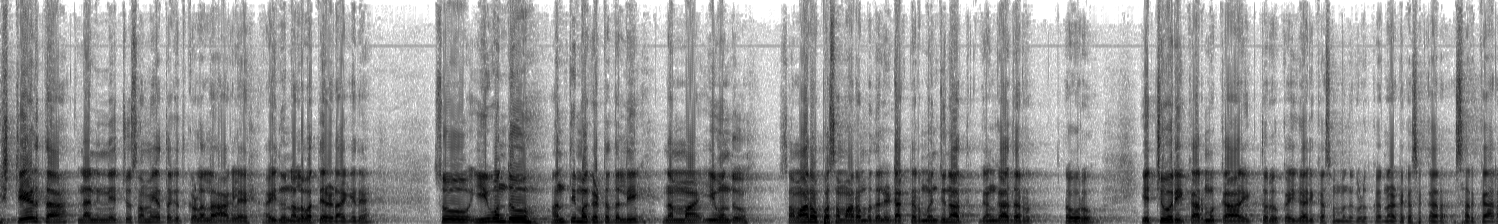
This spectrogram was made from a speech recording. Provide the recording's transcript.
ಇಷ್ಟು ಹೇಳ್ತಾ ನಾನು ಇನ್ನು ಹೆಚ್ಚು ಸಮಯ ತೆಗೆದುಕೊಳ್ಳಲ್ಲ, ಆಗಲೇ ಐದು ನಲವತ್ತೆರಡು ಆಗಿದೆ. ಸೊ ಈ ಒಂದು ಅಂತಿಮ ಘಟ್ಟದಲ್ಲಿ ನಮ್ಮ ಈ ಒಂದು ಸಮಾರೋಪ ಸಮಾರಂಭದಲ್ಲಿ ಡಾಕ್ಟರ್ ಮಂಜುನಾಥ್ ಗಂಗಾಧರ್ ರವರು, ಹೆಚ್ಚುವರಿ ಕಾರ್ಮಿಕ ಆಯುಕ್ತರು ಕೈಗಾರಿಕಾ ಸಂಬಂಧಗಳು, ಕರ್ನಾಟಕ ಸರ್ಕಾರ ಸರ್ಕಾರ,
